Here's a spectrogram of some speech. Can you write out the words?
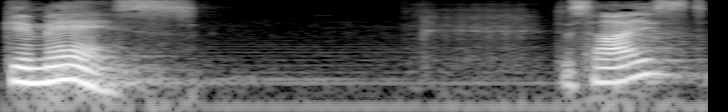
gemäß. Das heißt,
